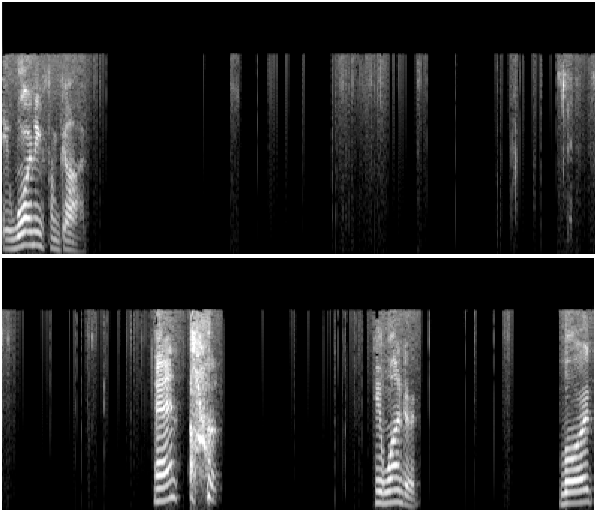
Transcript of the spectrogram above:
A warning from God. And he wondered, Lord,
